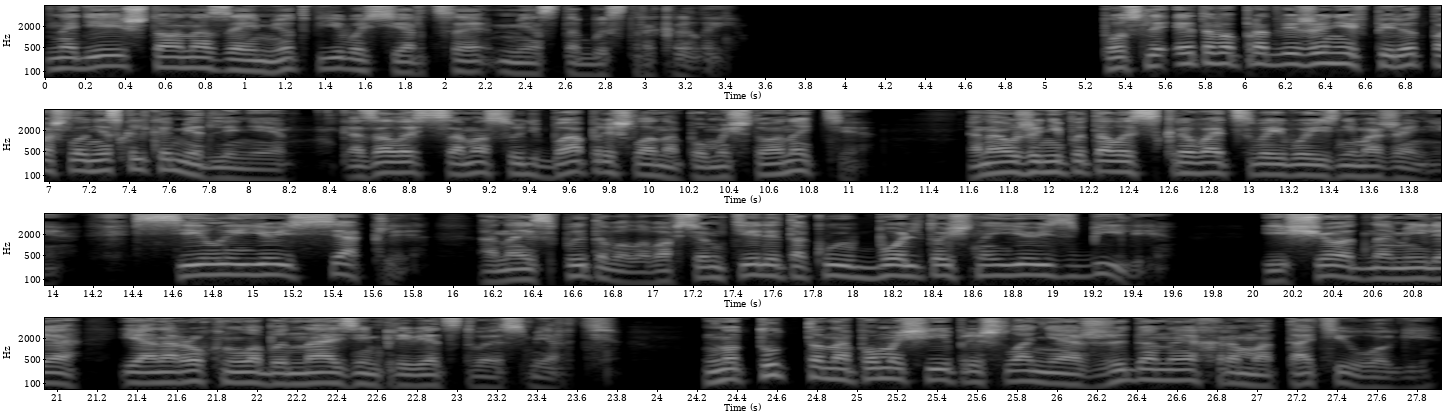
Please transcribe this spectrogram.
надеясь, что она займет в его сердце место быстрокрылой. После этого продвижение вперед пошло несколько медленнее. Казалось, сама судьба пришла на помощь Туанетте. Она уже не пыталась скрывать своего изнеможения. Силы ее иссякли. Она испытывала во всем теле такую боль, точно ее избили. Еще одна миля, и она рухнула бы на земь, приветствуя смерть. Но тут-то на помощь ей пришла неожиданная хромота Тиоги.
